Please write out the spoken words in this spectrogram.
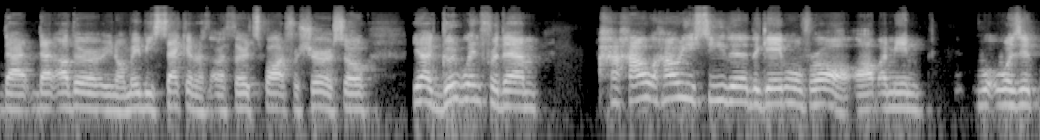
that that other you know maybe second or, or third spot for sure. So yeah, good win for them. How how do you see the the game overall? I mean, was it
